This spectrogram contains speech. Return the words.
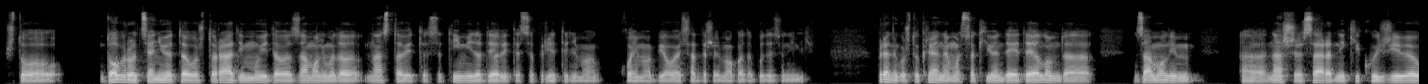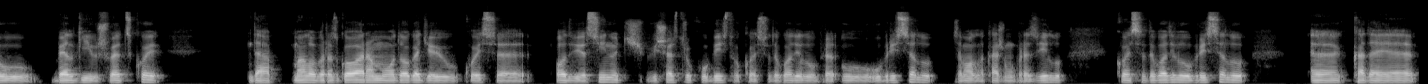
što dobro ocenjujete ovo što radimo i da vas zamolimo da nastavite sa tim i da delite sa prijateljima kojima bi ovaj sadržaj mogao da bude zanimljiv. Pre nego što krenemo sa Q&A delom da zamolim uh, naše saradnike koji žive u Belgiji i u Švedskoj da malo razgovaramo o događaju koji se odvio sinoć, višestruko ubistvo koje se dogodilo u, u, u Briselu, zamolio da kažem u Brazilu, koje se dogodilo u Briselu e, kada je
